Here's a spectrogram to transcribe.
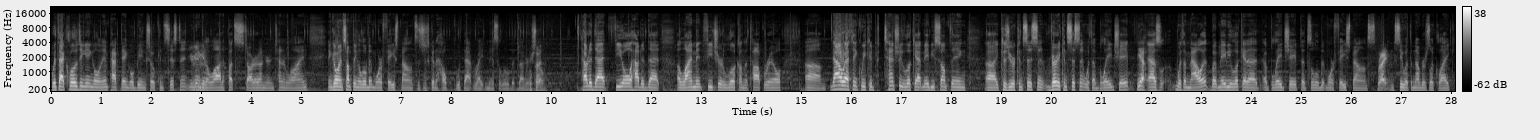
with that closing angle and impact angle being so consistent, you're going to get a lot of putts started on your intended line. And going something a little bit more face balance is just going to help with that right miss a little bit better. So how did that feel? How did that alignment feature look on the top rail? Um, now I think we could potentially look at maybe something because you're consistent, very consistent with a blade shape, Yeah. as with a mallet, but maybe look at a, a blade shape that's a little bit more face balanced, Right. And see what the numbers look like,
